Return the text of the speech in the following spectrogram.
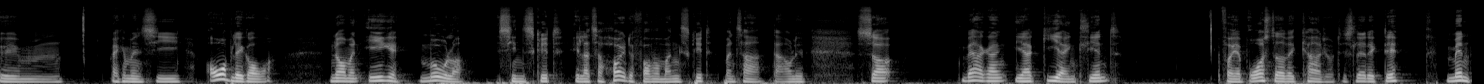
øhm, hvad kan man sige, overblik over, når man ikke måler sine skridt, eller tager højde for, hvor mange skridt man tager dagligt. Så hver gang jeg giver en klient, for jeg bruger stadigvæk cardio, det er slet ikke det, men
